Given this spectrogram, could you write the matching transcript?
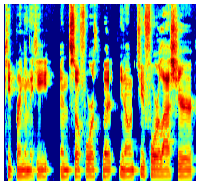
keep bringing the heat and so forth. But you know in q4 last year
